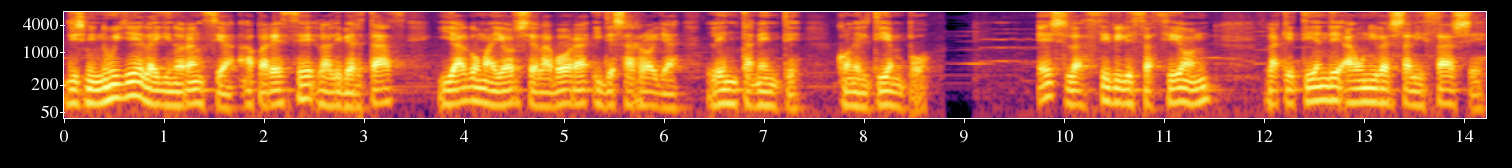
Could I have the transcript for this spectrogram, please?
Disminuye la ignorancia, aparece la libertad y algo mayor se elabora y desarrolla lentamente con el tiempo. Es la civilización la que tiende a universalizarse,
